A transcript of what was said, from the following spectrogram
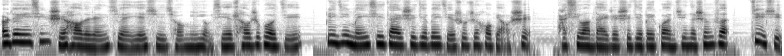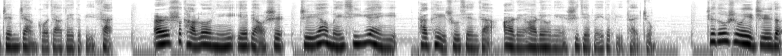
而对于新十号的人选，也许球迷有些操之过急。毕竟，梅西在世界杯结束之后表示，他希望带着世界杯冠军的身份继续征战国家队的比赛。而斯卡洛尼也表示，只要梅西愿意，他可以出现在2026年世界杯的比赛中。这都是未知的。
